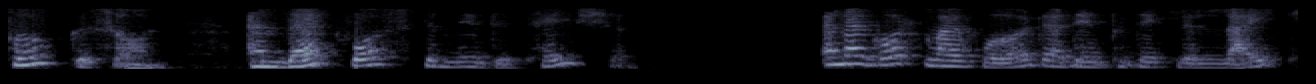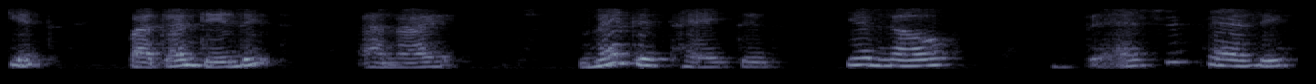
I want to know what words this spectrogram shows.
focus on. And that was the meditation. And I got my word. I didn't particularly like it, but I did it. And I meditated, you know, very, very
